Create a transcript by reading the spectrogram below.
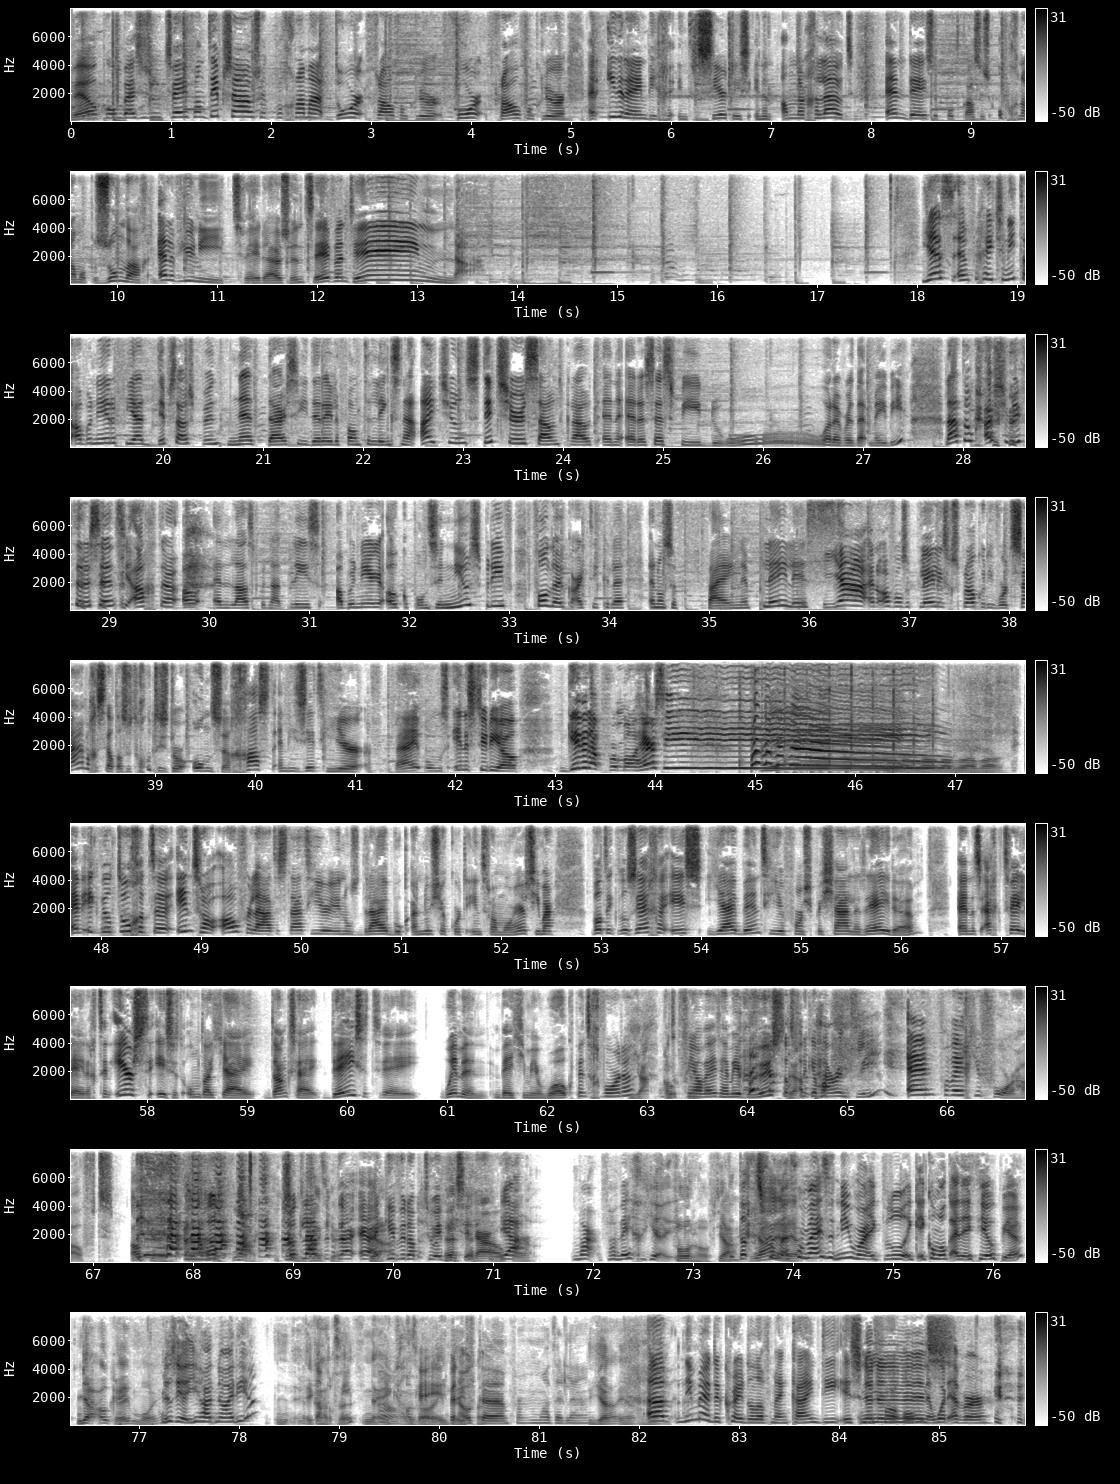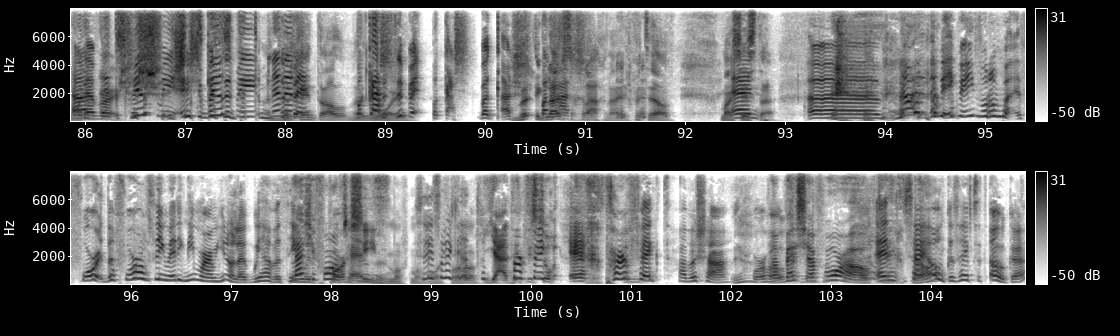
Welkom bij seizoen 2 van Dipsaus, het programma door vrouw van kleur voor vrouw van kleur en iedereen die geïnteresseerd is in een ander geluid. En deze podcast is opgenomen op zondag 11 juni 2017. Nou, Yes, en vergeet je niet te abonneren via dipsaus.net. Daar zie je de relevante links naar iTunes, Stitcher, Soundcloud en de RSS-feed. Whatever that may be. Laat ook alsjeblieft een recensie achter. Oh, en last but not least, abonneer je ook op onze nieuwsbrief vol leuke artikelen en onze fijne playlist. ja, en over onze playlist gesproken, die wordt samengesteld als het goed is door onze gast. En die zit hier bij ons in de studio. Give it up for Mo Hersi! Wow, wow, wow, wow. En ik wil toch het eh, intro overlaten. Staat hier in ons draaiboek Anusha kort intro Mohersi. Maar wat ik wil zeggen is, jij bent hier voor een speciale reden. En dat is eigenlijk tweeledig. Ten eerste is het omdat jij dankzij deze twee women een beetje meer woke bent geworden. Ja, wat ik van jou weet, hè, meer bewust. Dat Ja. vind ik helemaal... Apparently. En vanwege je voorhoofd. Oké. nou, dat laat ik daar, eh, Ja. give it up to Ibiza daarover. Ja, maar vanwege je... ik- Voorhoofd, ja. Dat is ja, voor, ja, mij, ja. voor mij is het nieuw, maar ik bedoel, ik, ik kom ook uit Ethiopië. Ja, oké, mooi. Dus je had no idea? ik had, toch niet? nee, Oh, ik had het oké, wel Ik ben ook van- eh from motherland. Ja, ja. ja. Ehm, niet meer de Cradle of Mankind, die is nu voor nee, nee, ons. nee, whatever. Ehm, Whatever. excuse me, excuse me. het Nee, nee, al. met Bakas, mooi. bakas, bakas. We- Ik luister graag naar je. Vertel. My En- sister. Ehm, nou, ik, weet- niet waarom. Voor, de voorhoofd thing weet ik niet, maar you know, like we have a thing Laat je with voorhoofd foreheads. zien. Dat is mooi- mooi Ze is like voorhoofd. a Ja, dit is perfect- toch echt Perfect Habesha Ja. voorhoofd. best voorhoofd. En Echt zij wel. ook, ze heeft het ook, hè?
